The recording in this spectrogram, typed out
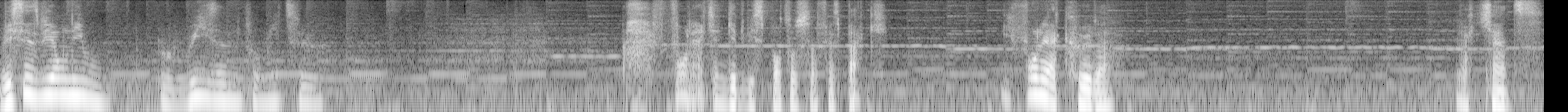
This is the only reason for me to... If only I can get this portal surface back. If only I could. I can't.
